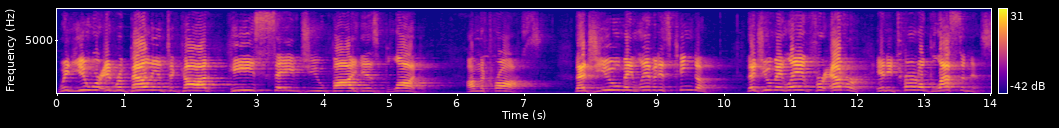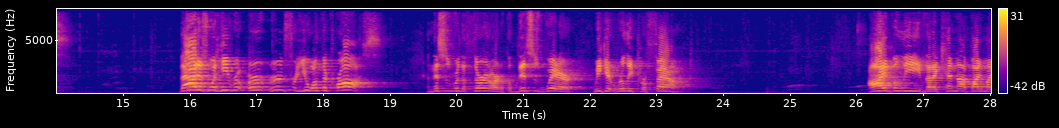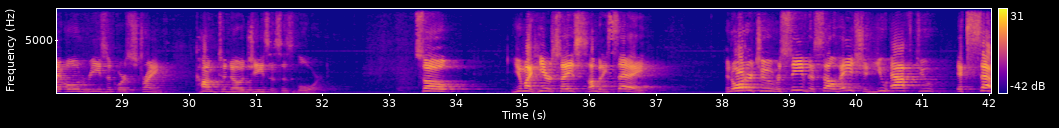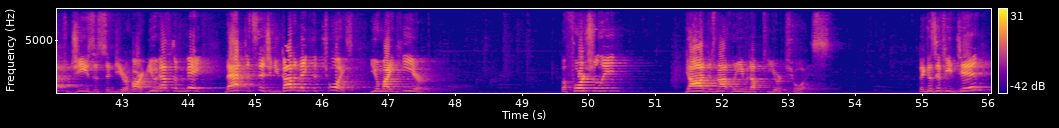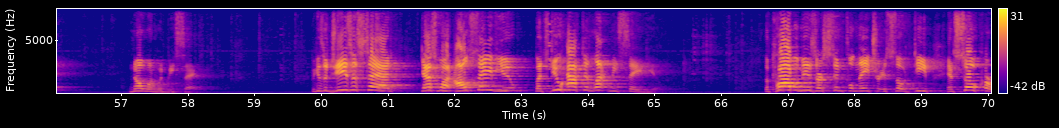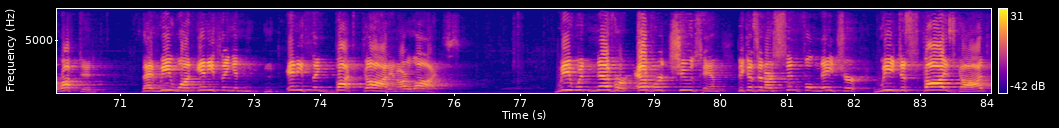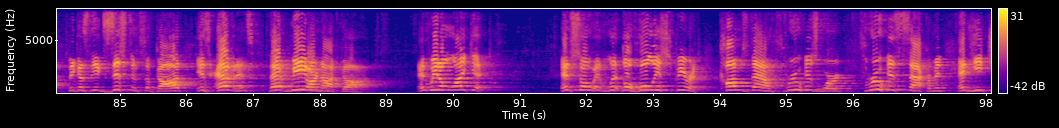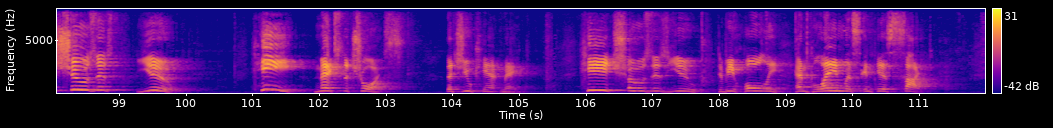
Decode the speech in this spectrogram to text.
when you were in rebellion to God, he saved you by his blood on the cross, that you may live in his kingdom, that you may live forever in eternal blessedness. That is what he er, earned for you on the cross. And this is where the third article, this is where we get really profound. I believe that I cannot by my own reason or strength come to know Jesus as Lord. So you might hear say somebody say, in order to receive this salvation, you have to accept Jesus into your heart. You have to make that decision. You got to make the choice. You might hear. But fortunately, God does not leave it up to your choice. Because if he did, no one would be saved. Because if Jesus said, guess what? I'll save you, but you have to let me save you. The problem is our sinful nature is so deep and so corrupted that we want anything and anything but God in our lives. We would never ever choose him because in our sinful nature we despise God because the existence of God is evidence that we are not God. And we don't like it. And so it, the Holy Spirit comes down through His Word, through His sacrament, and He chooses you. He makes the choice that you can't make. He chooses you to be holy and blameless in His sight.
